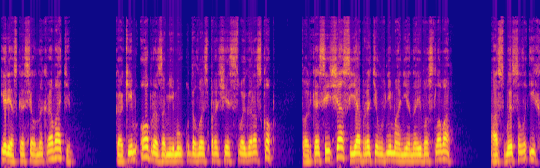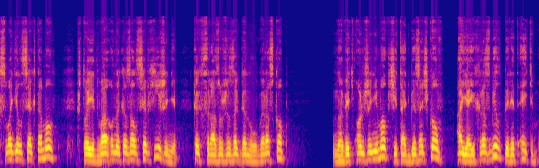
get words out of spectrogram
и резко сел на кровати. Каким образом ему удалось прочесть свой гороскоп? Только сейчас я обратил внимание на его слова. А смысл их сводился к тому, что едва он оказался в хижине, как сразу же заглянул в гороскоп. Но ведь он же не мог читать без очков, а я их разбил перед этим.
